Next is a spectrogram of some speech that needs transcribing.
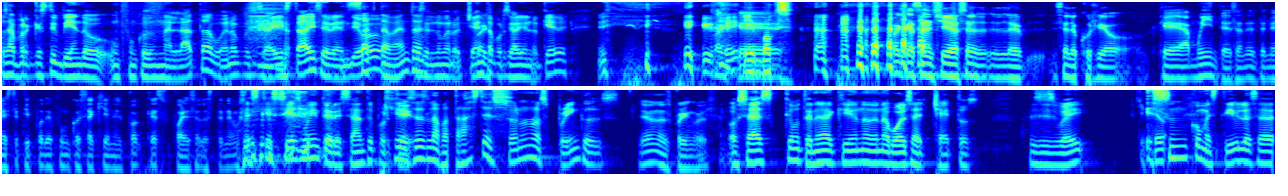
O sea, porque estoy viendo un Funko de una lata. Bueno, pues ahí está y se vendió. Exactamente. Es el número 80 por si alguien lo quiere. Inbox. porque a Sanchio se le, se le ocurrió que era muy interesante tener este tipo de Funkos aquí en el podcast. Por eso los tenemos. Es que sí es muy interesante porque... ¿Qué es es lavatrastes? Son unos Pringles. Son unos Pringles. O sea, es como tener aquí uno de una bolsa de chetos. Dices, güey, es un comestible, o sea,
